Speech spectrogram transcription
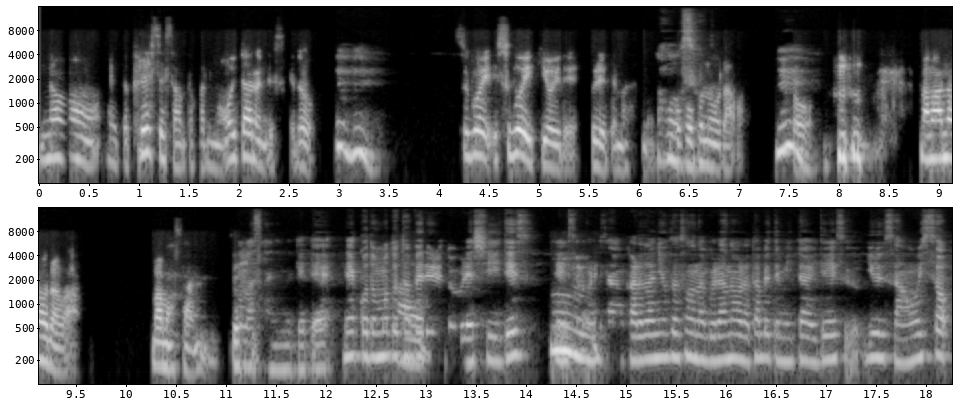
の、えっと、プレッセさんとかにも置いてあるんですけど、うんすごい、すごい勢いで売れてますね。おオホホノーラは。うん。ママノーラは、ママさんに。ママさんに向けて、ね、子供と食べれると嬉しいです。えうんー、さおりさん、体に良さそうなグラノーラ食べてみたいです。ゆうさん、美味しそう。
